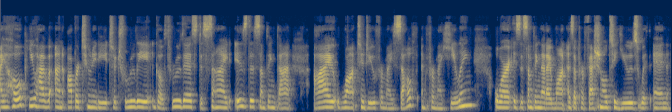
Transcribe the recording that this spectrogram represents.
I hope you have an opportunity to truly go through this, decide is this something that I want to do for myself and for my healing? Or is this something that I want as a professional to use within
